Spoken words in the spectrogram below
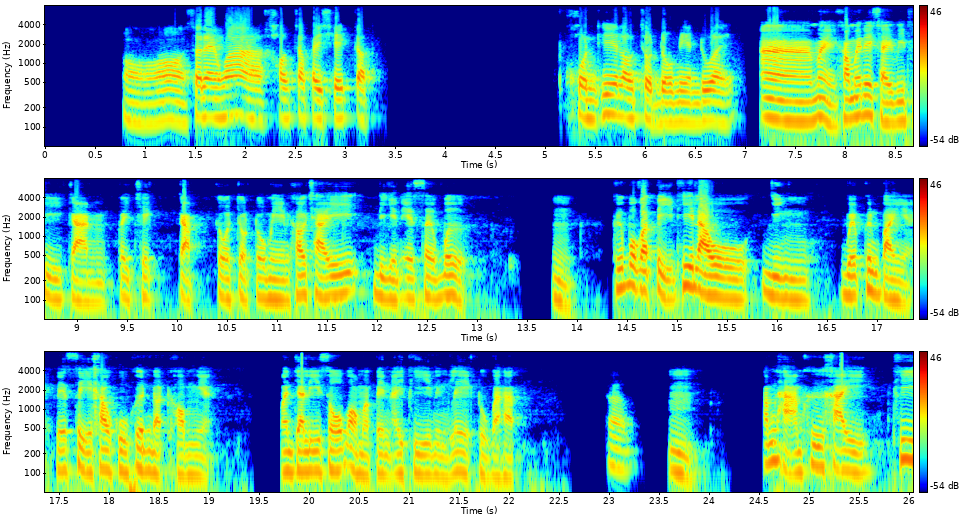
ๆอ๋อ แสดงว่าเขาจะไปเช็คกับ คนที่เราจดโดเมนด้วย อ่า ไม่เขาไม่ได้ใช้วิธีการไปเช็คกับตัวจดโดเมนเขาใช้ DNS server อืม คือปกติที่เรายิงเว็บขึ้นไปเนี่ย let's say เข้า google.com เนี่ย มันจะ resolve ออกมาเป็น IP หนึ่งเลขถูกป่ะครับ ครับ อืม คำถามคือใครที่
